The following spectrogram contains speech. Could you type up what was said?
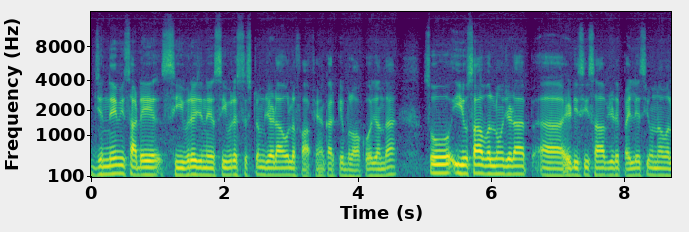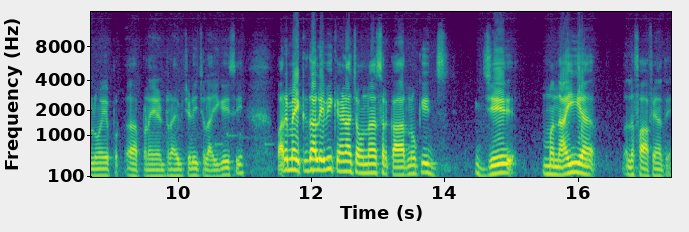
ਜਿੰਨੇ ਵੀ ਸਾਡੇ ਸੀਵਰੇਜ ਨੇ, ਸੀਵਰੇਜ ਸਿਸਟਮ ਜਿਹੜਾ ਉਹ ਲਿਫਾਫਿਆਂ ਕਰਕੇ ਬਲੌਕ ਹੋ ਜਾਂਦਾ। ਸੋ ਈਓ ਸਾਹਿਬ ਵੱਲੋਂ ਜਿਹੜਾ ਏਡੀਸੀ ਸਾਹਿਬ ਜਿਹੜੇ ਪਹਿਲੇ ਸੀ, ਉਹਨਾਂ ਵੱਲੋਂ ਇਹ ਪ- ਆਪਣੇ ਡਰਾਈਵ ਜਿਹੜੀ ਚਲਾਈ ਗਈ ਸੀ। ਪਰ ਮੈਂ ਇੱਕ ਗੱਲ ਇਹ ਵੀ ਕਹਿਣਾ ਚਾਹੁੰਦਾ ਸਰਕਾਰ ਨੂੰ ਕਿ ਜ- ਜੇ ਮਨਾਈ ਆ ਲਿਫਾਫਿਆਂ ਤੇ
